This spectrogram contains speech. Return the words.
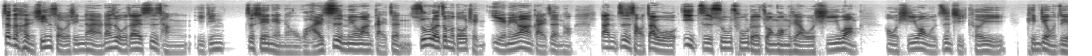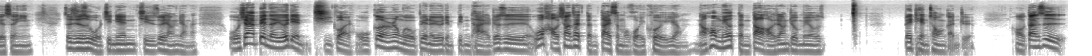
这个很新手的心态啊，但是我在市场已经这些年了，我还是没有办法改正，输了这么多钱也没办法改正哦。但至少在我一直输出的状况下，我希望，我希望我自己可以听见我自己的声音，这就是我今天其实最想讲的。我现在变得有点奇怪，我个人认为我变得有点病态，就是我好像在等待什么回馈一样，然后没有等到，好像就没有被填充的感觉。哦，但是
